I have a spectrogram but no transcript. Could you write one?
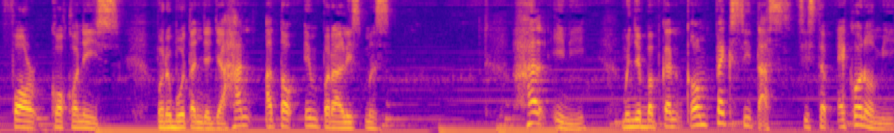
for colonies, perebutan jajahan atau imperialisme. Hal ini menyebabkan kompleksitas sistem ekonomi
